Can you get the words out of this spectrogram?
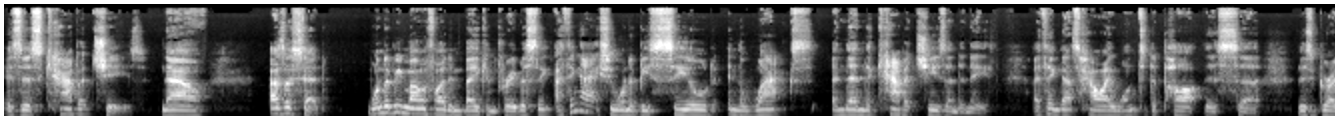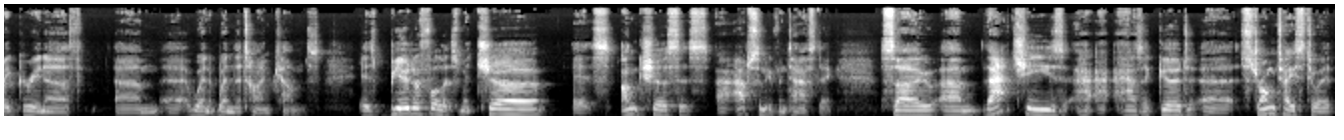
is this Cabot cheese. Now, as I said, want to be mummified in bacon previously. I think I actually want to be sealed in the wax and then the Cabot cheese underneath. I think that's how I want to depart this uh, this great green earth um, uh, when when the time comes. It's beautiful. It's mature. It's unctuous. It's uh, absolutely fantastic. So um, that cheese ha- has a good, uh, strong taste to it,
